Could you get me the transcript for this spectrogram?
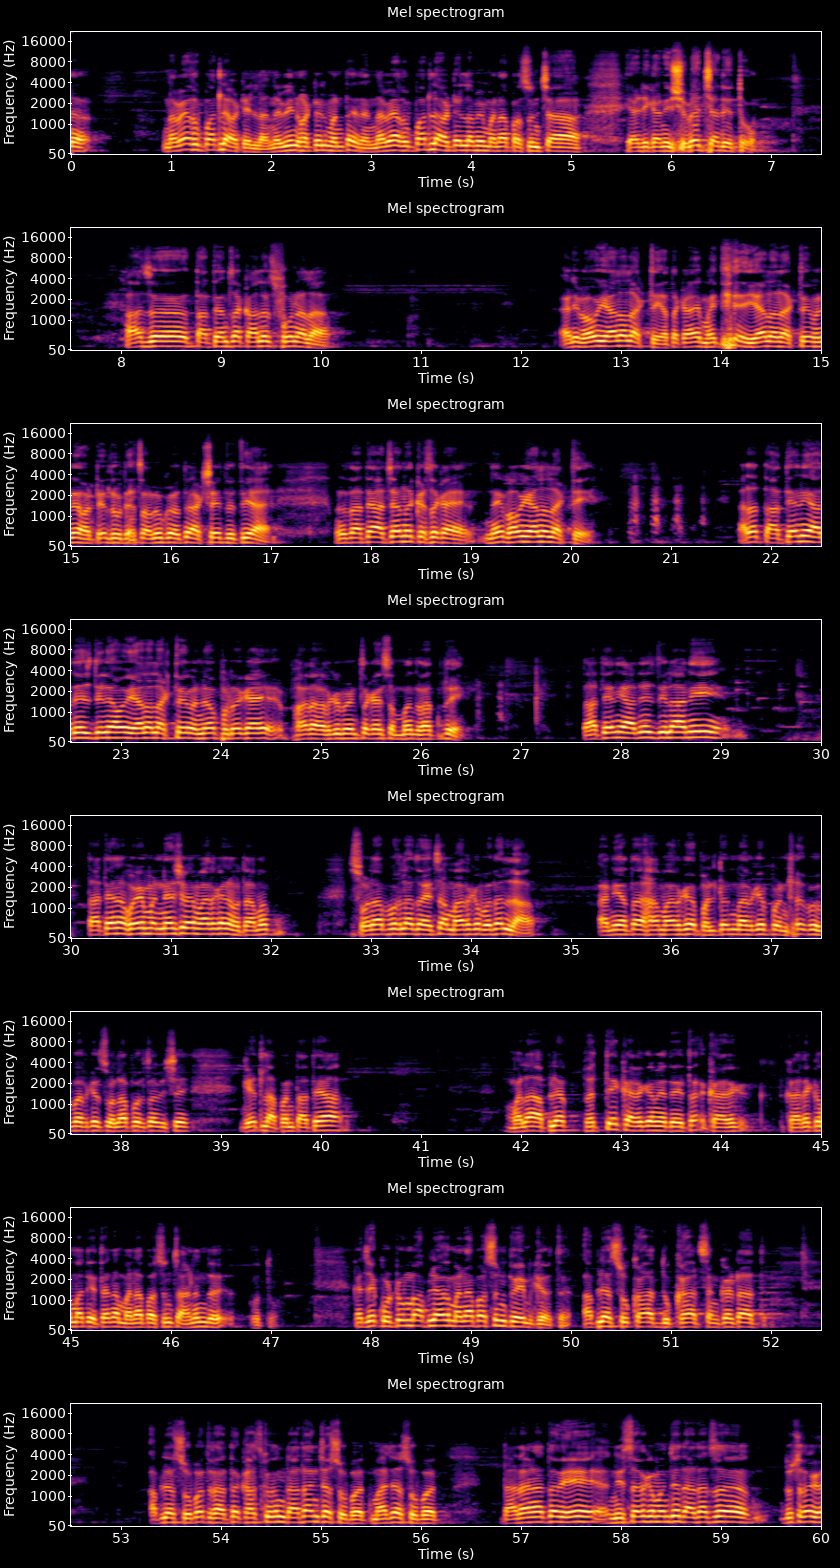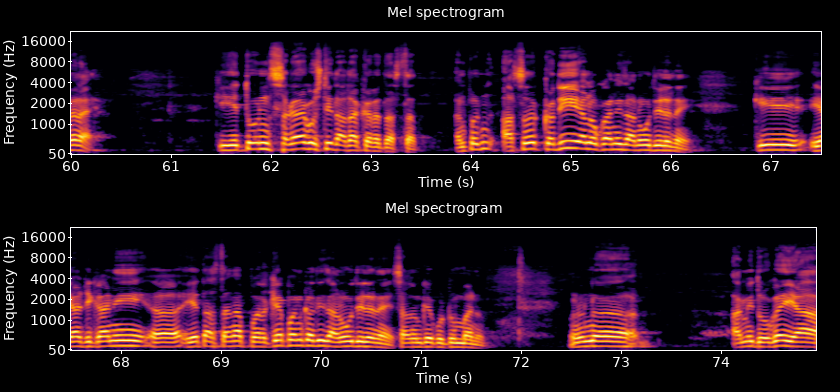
नव्या रूपातल्या हॉटेलला नवीन हॉटेल म्हणता येतं नव्या रूपातल्या हॉटेलला मी मनापासूनच्या या ठिकाणी शुभेच्छा देतो. आज तात्यांचा कालच फोन आला. आणि भाऊ यायला लागते आता काय माहिती आहे यायला लागते म्हणजे हॉटेल उद्या चालू करतो अक्षय तृतीया. आहे म्हणजे तात्या अचानक कसं काय? नाही भाऊ यायला लागते आता तात्याने आदेश दिल्यावर यायला लागते म्हणल्यावर पुढं काय फार आर्ग्युमेंटचा काही संबंध राहत नाही. तात्याने आदेश दिला आणि तात्यानं होय म्हणण्याशिवाय मार्ग नव्हता. मग सोलापूरला जायचा मार्ग बदलला आणि आता हा मार्ग फलटण मार्ग पंढरपूर मार्ग सोलापूरचा विषय घेतला. पण तात्या मला आपल्या प्रत्येक कार्यक्रमात येता कार्य कार्यक्रमात येताना मनापासूनचा आनंद होतो. का जे कुटुंब आपल्यावर मनापासून प्रेम करतं आपल्या सुखात दुःखात संकटात आपल्यासोबत राहतं खास करून दादांच्या सोबत माझ्यासोबत दादांना तर हे निसर्ग म्हणजे दादाचं दुसरं घर आहे. की इथून सगळ्या गोष्टी दादा करत असतात. आणि पण असं कधी या लोकांनी जाणवू दिलं नाही की या ठिकाणी येत असताना परके पण कधी जाणवू दिले नाही साळुंके कुटुंबानं. म्हणून आम्ही दोघं या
